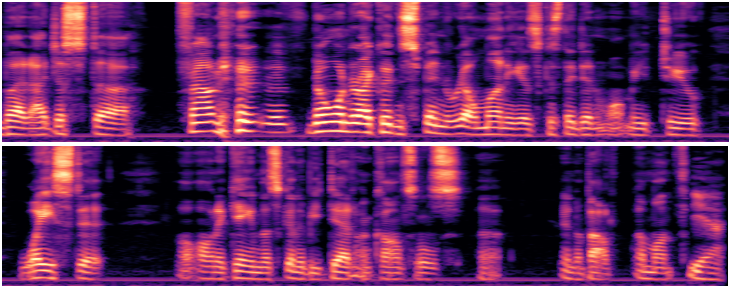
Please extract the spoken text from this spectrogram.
But I just uh, found no wonder I couldn't spend real money is because they didn't want me to waste it on a game that's going to be dead on consoles uh, in about a month. Yeah,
